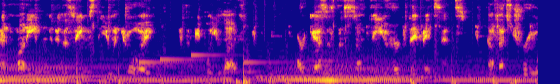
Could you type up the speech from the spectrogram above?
and money to do the things that you enjoy with the people you love? Our guess is that something you heard today made sense. Now, if that's true,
